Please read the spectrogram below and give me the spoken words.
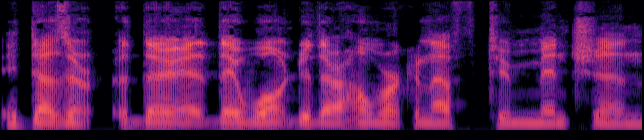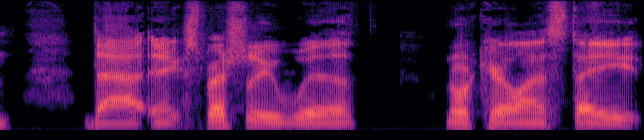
it doesn't. They they won't do their homework enough to mention that, and especially with North Carolina State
